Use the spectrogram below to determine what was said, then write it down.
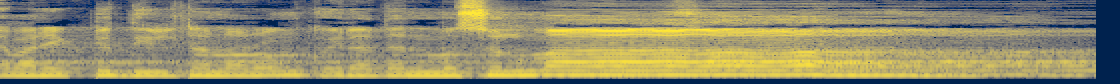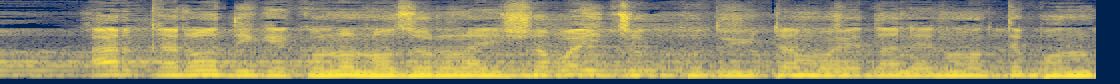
এবার একটু দিলটা নরম কইরা দেন মুসলমান। আর কারও দিকে কোনো নজর নাই, সবাই চক্ষু দুইটা ময়দানের মধ্যে বন্ধ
